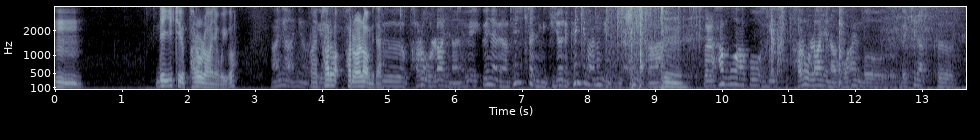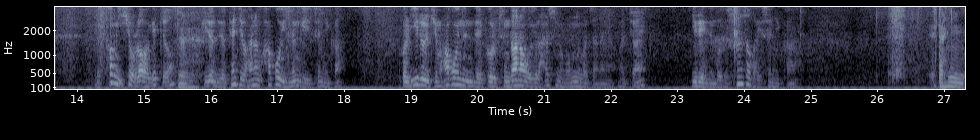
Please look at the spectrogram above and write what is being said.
음. 음. 내 유튜브 바로 올라가냐고 이거? 아니요 아니요. 아니 바로 바로 올라갑니다. 그 바로 올라가진 않아요. 왜, 왜냐면 편집자님이 기존에 편집하는 게 있으니까 음. 그걸 하고 하고 이게 바로 올라가진 않고 한 뭐 며칠 한- 그 텀이 있이 올라가겠죠. 음. 기존에 이제 편집하는 거 하고 있는 게 있으니까 그걸 일을 지금 하고 있는데 그걸 중단하고 이걸 할 수는 없는 거잖아요. 맞죠? 일에 뭐 순서가 있으니까. 일단 힘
